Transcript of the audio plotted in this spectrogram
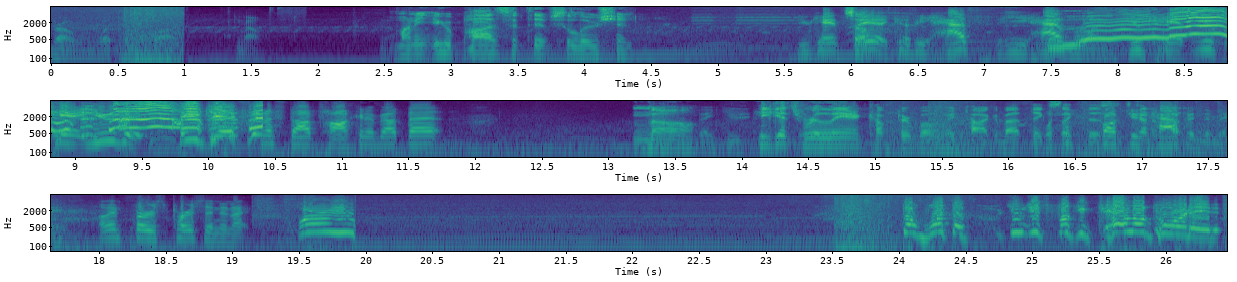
Bro, what the fuck? No. Money you positive solution. You can't So- say it because he has he has one. You can't you can't use it. He can't. Gonna stop talking about that. Mm. No. Thank you. He gets really uncomfortable when we talk about things like this. What the fuck just kinda funny. happened to me? I'm in first person and I. Where are you? The what the? You just fucking teleported.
